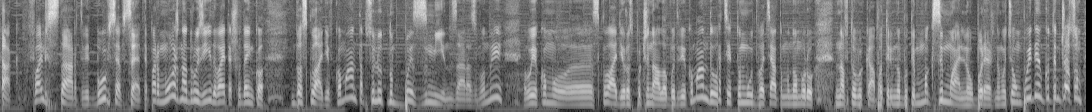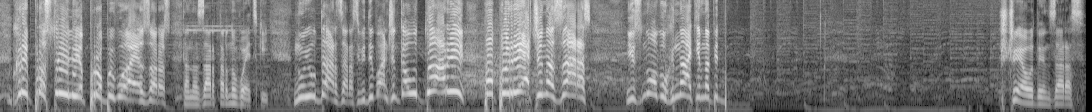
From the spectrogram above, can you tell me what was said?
Так, фальстарт відбувся. Все, тепер можна, друзі. І давайте швиденько до складів команд. Абсолютно без змін зараз вони, у якому е, складі розпочинали обидві команди. Тому 20-му номеру нафтовика потрібно бути максимально обережним у цьому поєдинку. Тим часом гриб прострілює, пробиває зараз. Та Назар Тарновецький. Ну і удар зараз від Іванченка. Удари! Поперечина зараз! І знову Гнатів на під. Ще один зараз.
